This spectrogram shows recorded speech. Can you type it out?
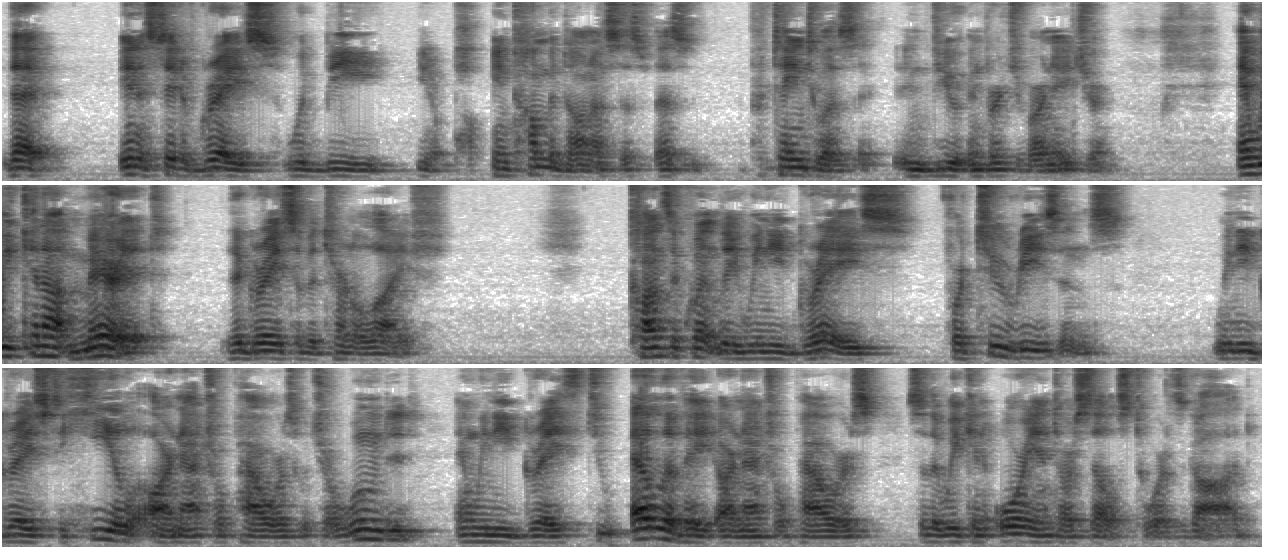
That in a state of grace would be, you know, incumbent on us as, as pertain to us in view in virtue of our nature and we cannot merit the grace of eternal life. Consequently, we need grace for two reasons. We need grace to heal our natural powers which are wounded, and we need grace to elevate our natural powers so that we can orient ourselves towards God.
